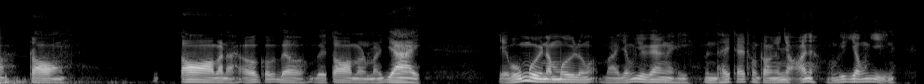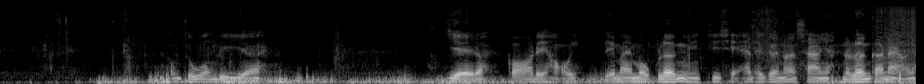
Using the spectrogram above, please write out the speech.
à, tròn, to mà nè, ở cái bề bề to mà mà dài vậy 40 50 luôn á. mà giống dưa gan này thì mình thấy trái tròn tròn nhỏ nhỏ nha, không biết giống gì nè ông chú ông đi về rồi, có để hỏi, để mai mốt lớn thì chia sẻ thử coi nó là sao nha, nó lớn cỡ nào nha.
